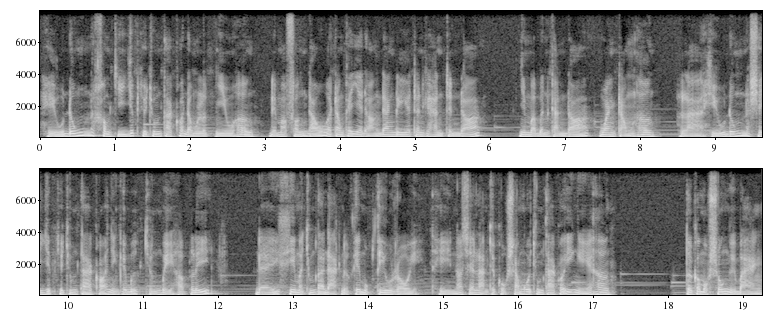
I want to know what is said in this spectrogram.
Hiểu đúng nó không chỉ giúp cho chúng ta có động lực nhiều hơn để mà phấn đấu ở trong cái giai đoạn đang đi ở trên cái hành trình đó, nhưng mà bên cạnh đó, quan trọng hơn là hiểu đúng nó sẽ giúp cho chúng ta có những cái bước chuẩn bị hợp lý để khi mà chúng ta đạt được cái mục tiêu rồi thì nó sẽ làm cho cuộc sống của chúng ta có ý nghĩa hơn. Tôi có một số người bạn,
